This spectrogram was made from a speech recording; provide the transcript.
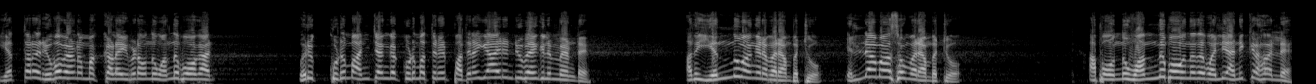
എത്ര രൂപ വേണം മക്കളെ ഇവിടെ ഒന്ന് വന്നു പോകാൻ? ഒരു കുടുംബ അഞ്ചംഗ കുടുംബത്തിന് പതിനയ്യായിരം രൂപയെങ്കിലും വേണ്ടേ? അത് എന്നും അങ്ങനെ വരാൻ പറ്റുമോ? എല്ലാ മാസവും വരാൻ പറ്റുമോ അപ്പോൾ ഒന്ന് വന്നു പോകുന്നത് വലിയ അനുഗ്രഹമല്ലേ?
